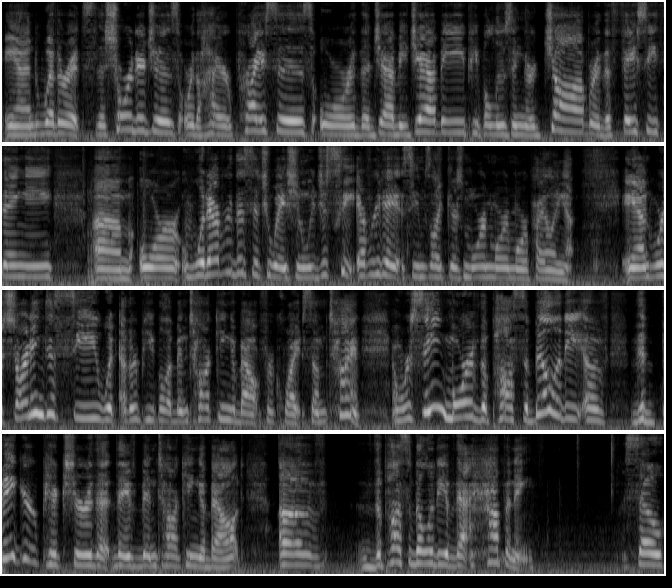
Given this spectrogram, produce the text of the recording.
And whether it's the shortages or the higher prices or the jabby jabby, people losing their job or the facey thingy, um, or whatever the situation, we just see every day it seems like there's more and more and more piling up. And we're starting to see what other people have been talking about for quite some time. And we're seeing more of the possibility of the bigger picture that they've been talking about of the possibility of that happening. So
